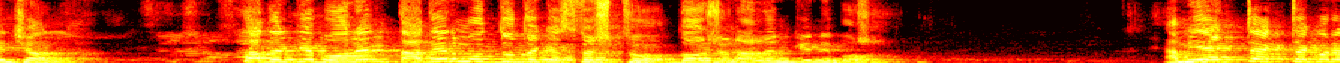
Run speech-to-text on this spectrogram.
ইনশাল্লাহ তাদেরকে বলেন, তাদের মধ্য থেকে শ্রেষ্ঠ দশজন আলেমকে নিয়ে বসাবো। আমি একটা একটা করে,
